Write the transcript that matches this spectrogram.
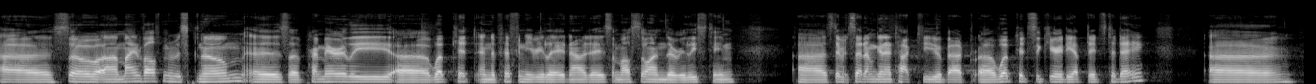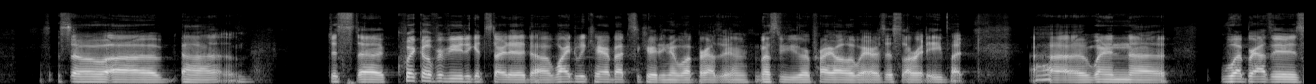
Uh, so uh, my involvement with GNOME is uh, primarily uh, WebKit and Epiphany related nowadays. I'm also on the release team. Uh, as David said, I'm going to talk to you about WebKit security updates today. so just a quick overview to get started. why do we care about security in a web browser? Most of you are probably all aware of this already, but when web browsers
